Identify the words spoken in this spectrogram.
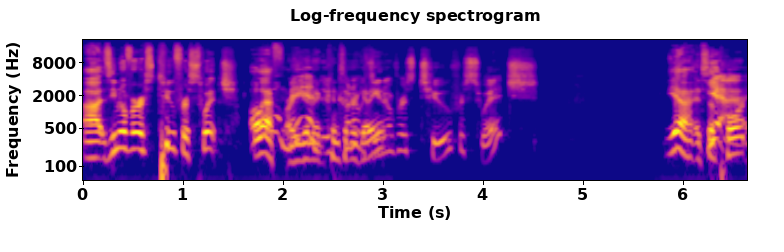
uh, Xenoverse two for Switch. Oh left. man, Are you going to consider getting with it? Xenoverse two for Switch? Yeah, it's a Yeah, port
